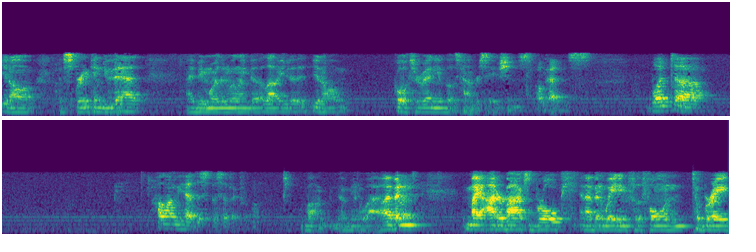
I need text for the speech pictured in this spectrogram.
you know, if Sprint can do that, I'd be more than willing to allow you to, you know, go through any of those conversations. Okay. What, uh, how long have you had this specific phone? Long, I mean, a while. I've been, my OtterBox broke, and I've been waiting for the phone to break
